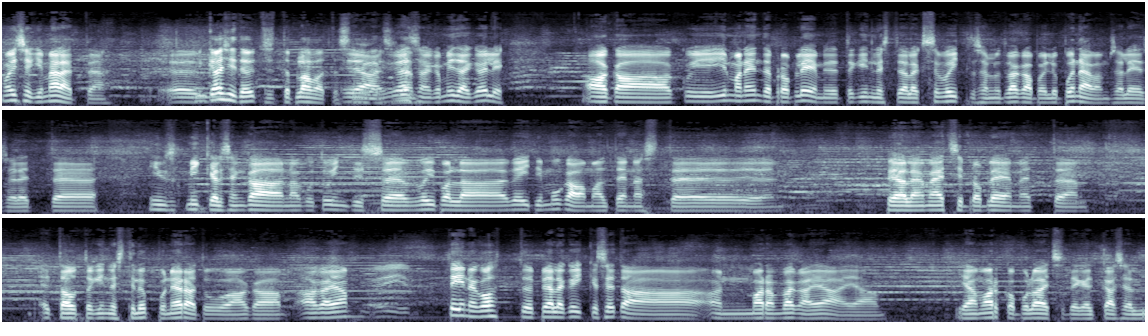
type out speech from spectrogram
ma isegi ei mäleta. mingi asi ta ütles, et ta plahvatas. jaa, ühesõnaga midagi oli. aga kui ilma nende probleemideta kindlasti oleks see võitlus olnud väga palju põnevam seal ees veel, et äh, ilmselt Mikkelsen ka nagu tundis äh, võib-olla veidi mugavamalt ennast äh, peale Mätsi probleeme, et äh, et auto kindlasti lõpuni ära tuua, aga, aga jah, teine koht peale kõike seda on, ma arvan, väga hea ja ja Marko Pulaitsa tegelikult ka seal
